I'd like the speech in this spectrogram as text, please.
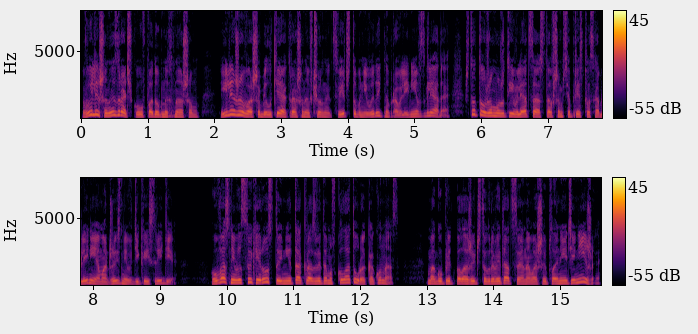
Вы лишены зрачков, подобных нашим, или же ваши белки окрашены в черный цвет, чтобы не выдать направление взгляда, что тоже может являться оставшимся приспособлением от жизни в дикой среде. У вас невысокий рост и не так развита мускулатура, как у нас — Могу предположить, что гравитация на вашей планете ниже,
